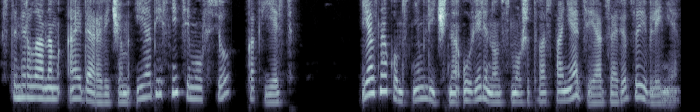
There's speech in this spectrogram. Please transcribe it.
с Тамерланом Айдаровичем и объяснить ему все, как есть. Я знаком с ним лично, уверен, он сможет вас понять и отзовет заявление.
